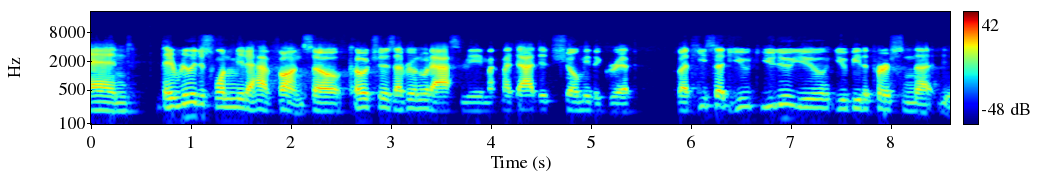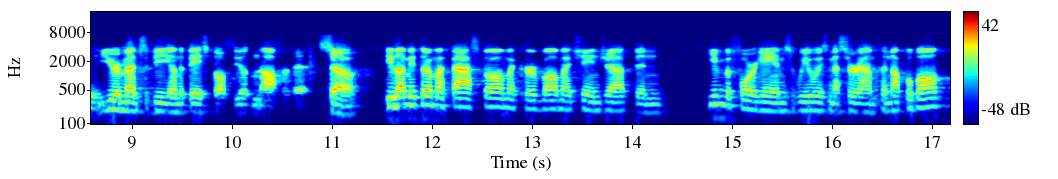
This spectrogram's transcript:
And they really just wanted me to have fun. So coaches, everyone would ask me. My, my dad did show me the grip but he said, "You you do you. You be the person that you're meant to be on the baseball field and off of it." So he let me throw my fastball, my curveball, my changeup, and even before games, we always mess around with the knuckleball.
